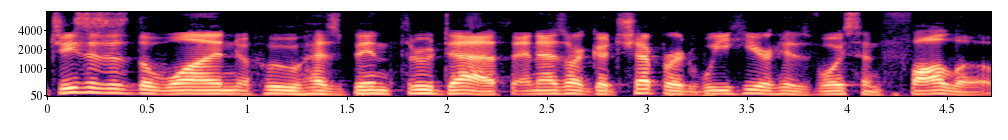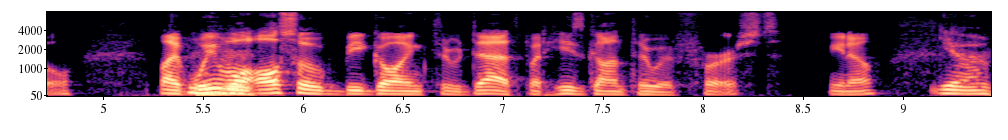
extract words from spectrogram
Jesus is the one who has been through death, and as our good shepherd, we hear his voice and follow. Like we will also be going through death, but he's gone through it first. You know, Yeah.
